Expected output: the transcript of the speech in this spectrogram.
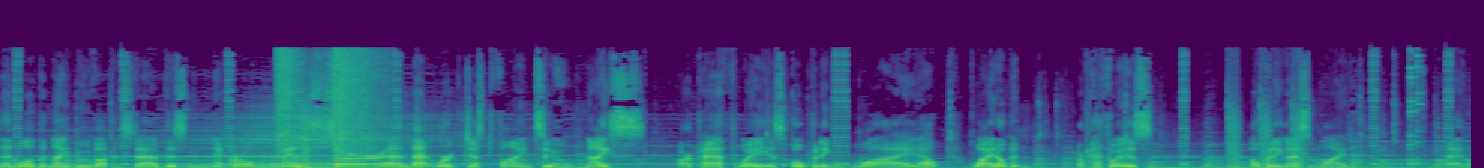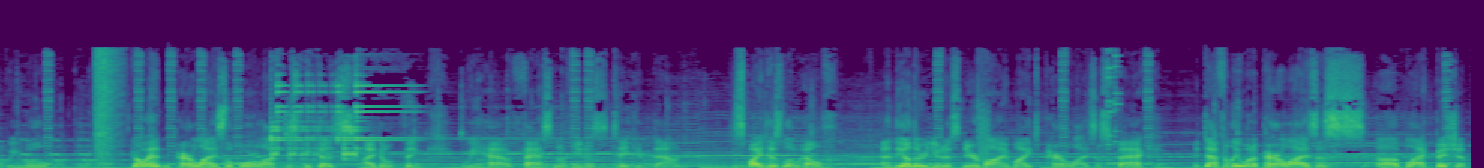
Then we'll have the knight move up and stab this necromancer, and that worked just fine too. Nice. Our pathway is opening wide out, wide open. Our pathway is opening nice and wide. And we will go ahead and paralyze the Warlock just because I don't think we have fast enough units to take him down, despite his low health. And the other units nearby might paralyze us back. I definitely want to paralyze this uh, Black Bishop.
